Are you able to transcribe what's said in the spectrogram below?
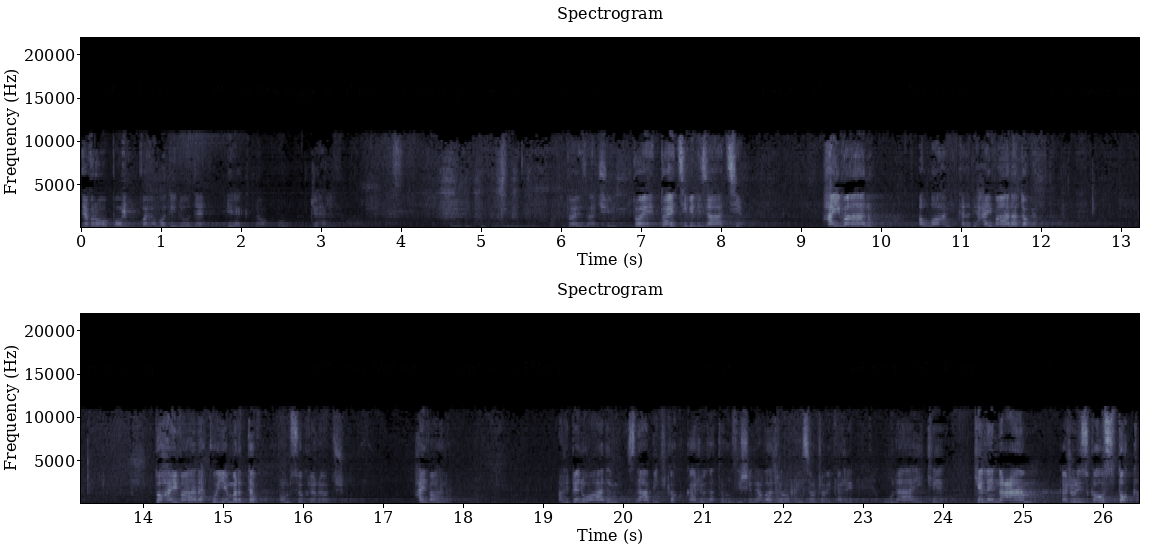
Evropom koja vodi ljude direktno u džehennem. To je znači, to je, to je civilizacija. Hajvanu, Allah mi, kada bi hajvana dovelo, do hajvana koji je mrtav, on se okrenuo i otišao hajvana. Ali Benu Adem zna biti, kako kaže, zato uzvišen je Allah želo pisao, čovjek kaže, ulajke kelen'am, kaže, oni su kao stoka.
